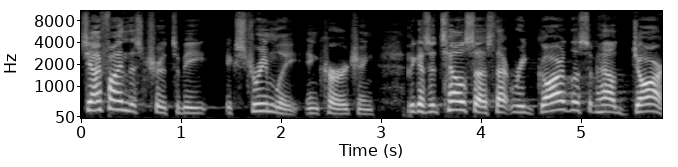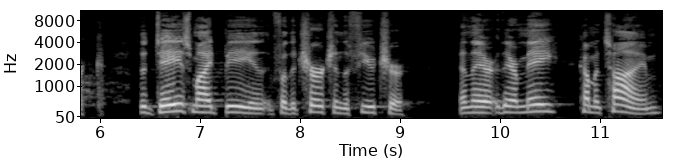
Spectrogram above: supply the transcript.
See, I find this truth to be extremely encouraging because it tells us that regardless of how dark the days might be for the church in the future, and there, there may come a time,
